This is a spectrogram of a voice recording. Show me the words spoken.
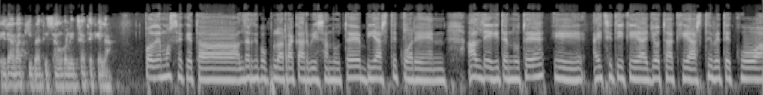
erabaki bat izango litzatekela. Podemosek eta Alderdi Popularrak arbi esan dute, bi astekoaren alde egiten dute, e, aitzitik ea jotak astebetekoa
